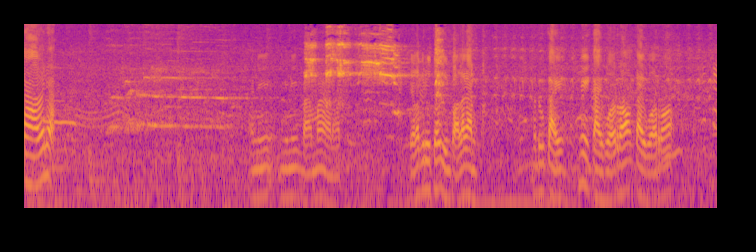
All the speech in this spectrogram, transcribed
งามไหมเนี่ย อันนี้มินิบาม่านะครับ เดี๋ยวเราไปดูตัวอื่นก่อนแล้วกัน มาดูไก่ นี่ไก่หัวเราะไก่หัวเราะไก่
